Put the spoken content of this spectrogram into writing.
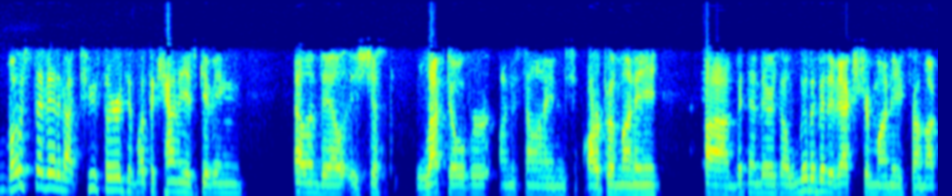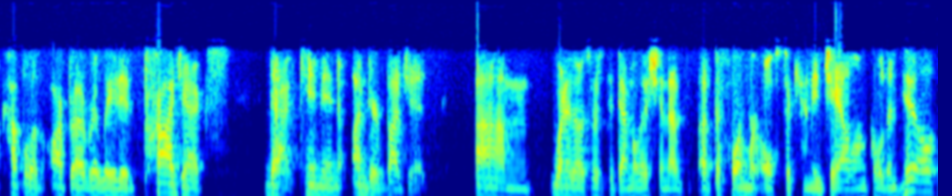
most of it, about two thirds of what the county is giving Ellenville is just leftover unassigned ARPA money. Um, but then there's a little bit of extra money from a couple of ARPA related projects that came in under budget. Um, one of those was the demolition of, of the former Ulster County Jail on Golden Hill,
